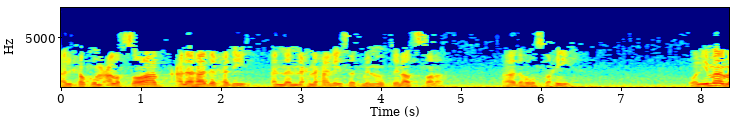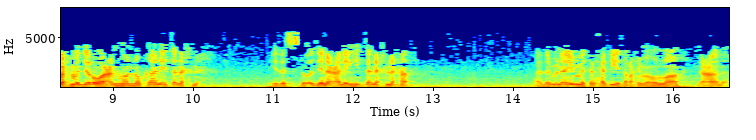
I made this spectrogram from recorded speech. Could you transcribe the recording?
الحكم على الصواب على هذا الحديث أن النحنحة ليست من مبطلات الصلاة. هذا هو الصحيح. والإمام أحمد يروى عنه أنه كان يتنحنح. إذا استؤذن عليه تنحنح. هذا من أئمة الحديث رحمه الله تعالى.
